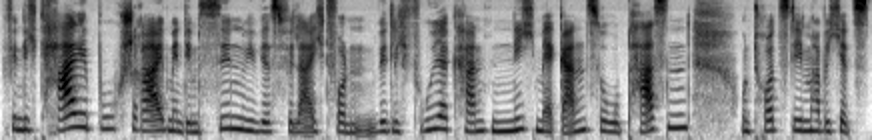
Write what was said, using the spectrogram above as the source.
finde ich Tagebuch schreiben in dem Sinn, wie wir es vielleicht von wirklich früher kannten, nicht mehr ganz so passend. Und trotzdem habe ich jetzt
